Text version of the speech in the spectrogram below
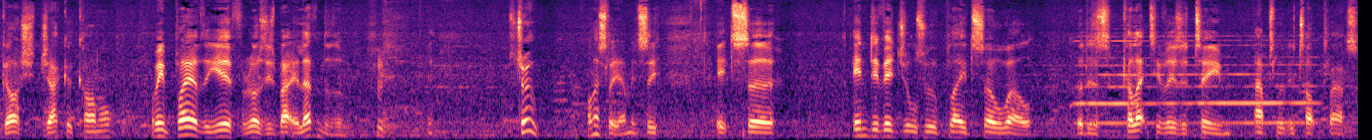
Gosh, Jack O'Connell. I mean, player of the year for us is about 11 of them. it's true, honestly. I mean, it's, the, it's uh, individuals who have played so well, but as collectively as a team, absolutely top class.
